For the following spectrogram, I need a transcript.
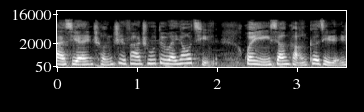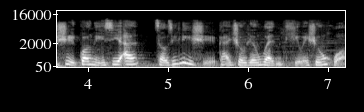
大西安诚挚发出对外邀请，欢迎香港各界人士光临西安，走进历史，感受人文，体味生活。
